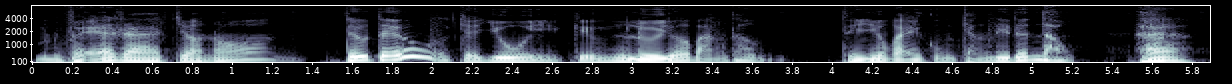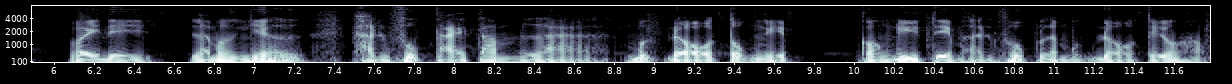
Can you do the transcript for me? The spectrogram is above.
mình vẽ ra cho nó tiếu tiếu cho vui, kiểu như lừa dối bản thân. Thì như vậy cũng chẳng đi đến đâu. Ha, vậy thì làm ơn nhớ, hạnh phúc tại tâm là mức độ tốt nghiệp còn đi tìm hạnh phúc là mức độ tiểu học.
